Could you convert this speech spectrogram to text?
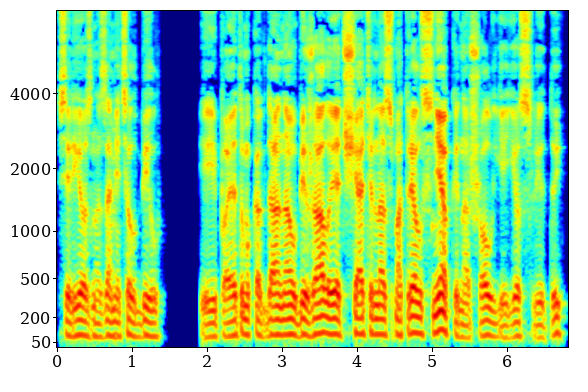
серьезно заметил Билл. И поэтому, когда она убежала, я тщательно осмотрел снег и нашел ее следы.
